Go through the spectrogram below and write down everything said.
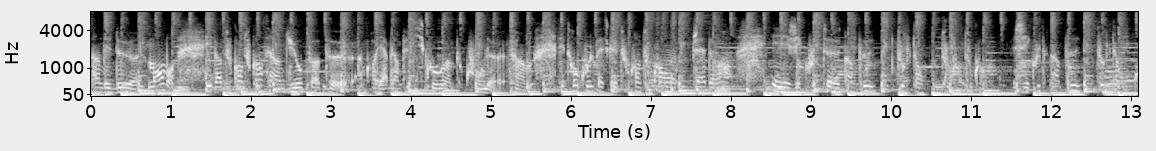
un des deux euh, membres, et ben Toucan Toucan c'est un duo pop euh, incroyable, un peu disco, un peu cool. euh, Enfin c'est trop cool parce que Toucan Toucan j'adore et j'écoute un peu tout le temps Toucan Toucan. J'écoute un peu tout le temps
